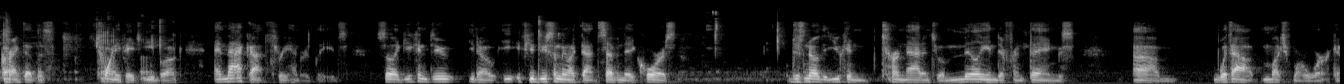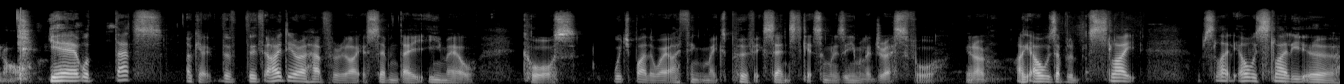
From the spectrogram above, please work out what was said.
cranked out this 20 page ebook and that got 300 leads so like you can do you know if you do something like that seven day course just know that you can turn that into a million different things um, without much more work at all yeah well that's okay the, the idea i have for like a seven day email course which by the way i think makes perfect sense to get someone's email address for you know i always have a slight slightly always slightly uh,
